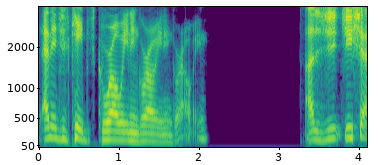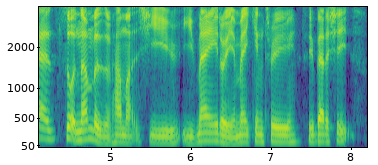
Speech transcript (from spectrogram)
and it just keeps growing and growing and growing. And did you, do you share sort of numbers of how much you, you've made or you're making through through Better Sheets?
